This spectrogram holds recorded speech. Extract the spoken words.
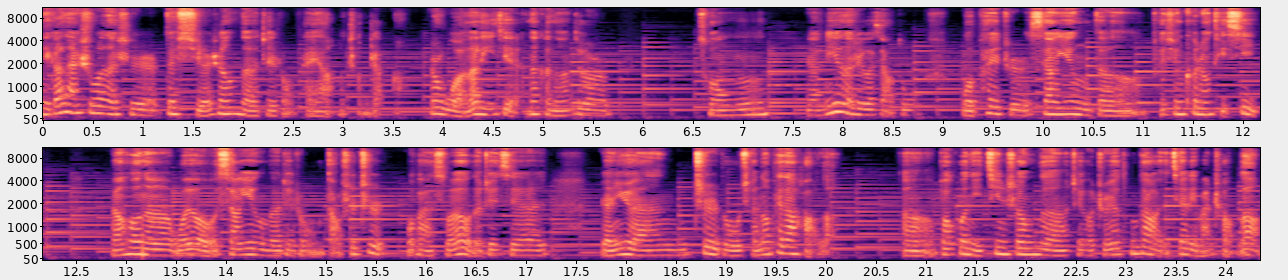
你刚才说的是对学生的这种培养和成长，就是我的理解，那可能就是从人力的这个角度，我配置相应的培训课程体系，然后呢，我有相应的这种导师制，我把所有的这些人员制度全都配套好了，嗯，包括你晋升的这个职业通道也建立完成了，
